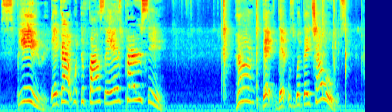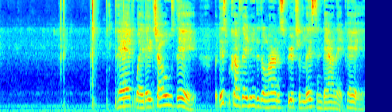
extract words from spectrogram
spirit. They got with the false ass person. Huh? That, that was what they chose. Pathway, they chose that. But this because they needed to learn a spiritual lesson down that path.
